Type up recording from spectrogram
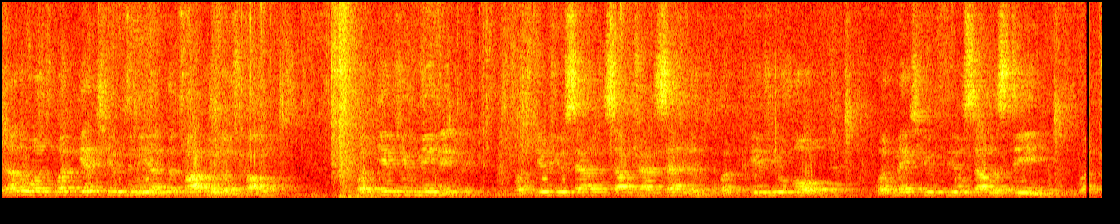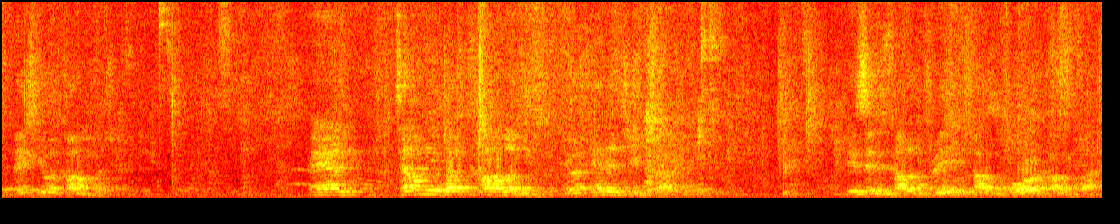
In other words, what gets you to be at the top of those columns? What gives you meaning? What gives you self- self-transcendence? What gives you hope? What makes you feel self-esteem? What makes you accomplished? And tell me what column your energies are in. Is it in column three, column four, or column five?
